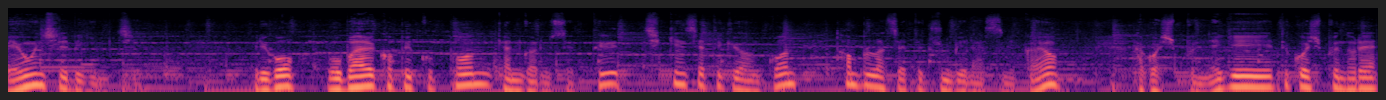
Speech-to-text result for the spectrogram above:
매운 실비김치 그리고 모바일 커피 쿠폰, 견과류 세트, 치킨 세트 교환권, 텀블러 세트 준비해놨으니까요. 하고 싶은 얘기, 듣고 싶은 노래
